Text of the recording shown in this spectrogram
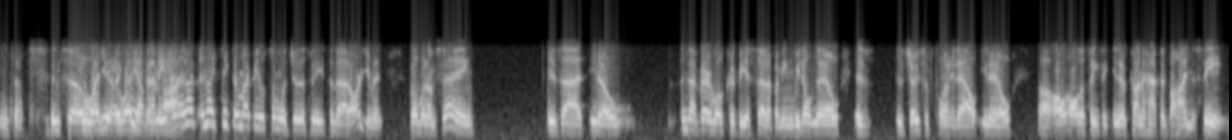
Okay, and so It wasn't- you know, it wasn't yeah, but I mean, and I and I think there might be some legitimacy to that argument. But what I'm saying is that you know, and that very well could be a setup. I mean, we don't know, as as Joseph pointed out, you know, uh, all all the things that you know kind of happen behind the scenes,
